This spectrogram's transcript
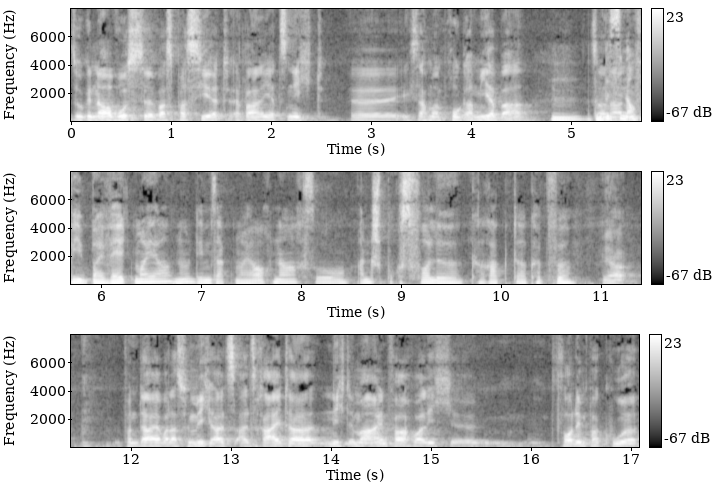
so genau wusste, was passiert. Er war jetzt nicht äh, ich sag mal, programmierbar. Mhm. So ein bisschen auch wie bei Weltmeier, ne? dem sagt man ja auch nach, so anspruchsvolle Charakterköpfe. Ja, von daher war das für mich als, als Reiter nicht immer einfach, weil ich äh, vor dem Parcours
